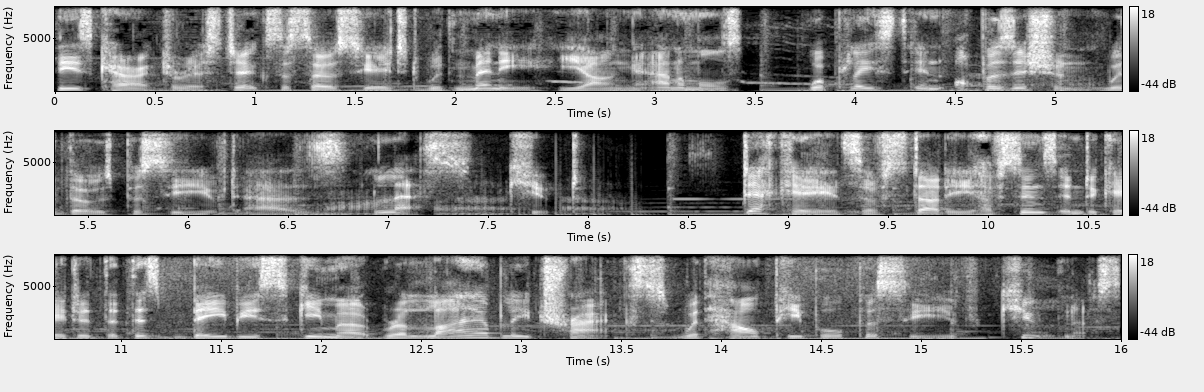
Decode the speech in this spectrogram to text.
These characteristics, associated with many young animals, were placed in opposition with those perceived as less cute. Decades of study have since indicated that this baby schema reliably tracks with how people perceive cuteness.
